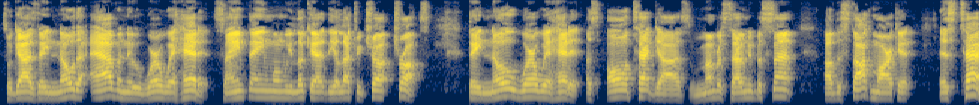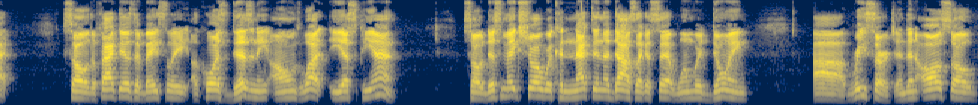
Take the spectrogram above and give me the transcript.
So guys, they know the avenue where we're headed. Same thing when we look at the electric tr trucks. They know where we're headed. It's all tech, guys. Remember, 70% of the stock market is tech. So the fact is that basically, of course, Disney owns what? ESPN. So just make sure we're connecting the dots, like I said, when we're doing uh, research. And then also,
